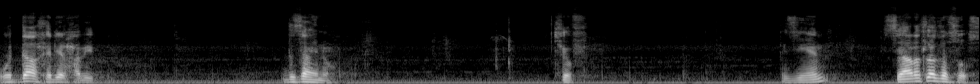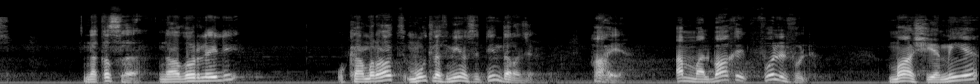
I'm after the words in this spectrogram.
والداخل يا الحبيب. ديزاينه. شوف. زين. سيارة ثلاثة فصوص نقصها ناظور ليلي وكاميرات مو 360 درجة. ها هي. أما الباقي فل الفل. ماشية 100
